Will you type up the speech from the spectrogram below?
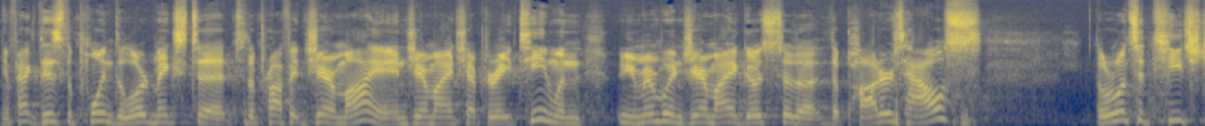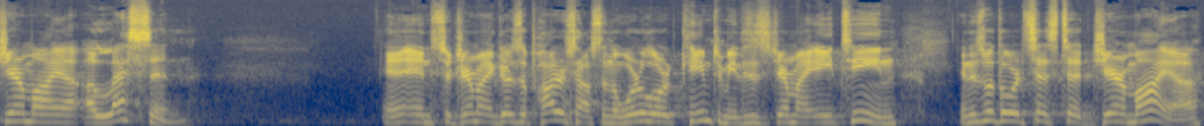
In fact, this is the point the Lord makes to, to the prophet Jeremiah in Jeremiah chapter 18. When you remember when Jeremiah goes to the, the potter's house, the Lord wants to teach Jeremiah a lesson. And, and so Jeremiah goes to the potter's house, and the word of the Lord came to me. This is Jeremiah 18. And this is what the Lord says to Jeremiah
